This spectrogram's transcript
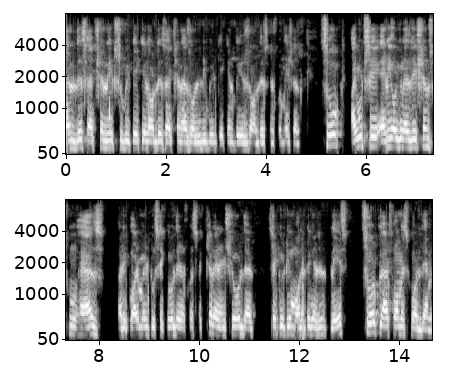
and this action needs to be taken or this action has already been taken based on this information. So i would say any organizations who has a requirement to secure their infrastructure and ensure that security monitoring is in place SOAR platform is for them.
